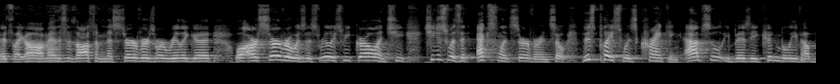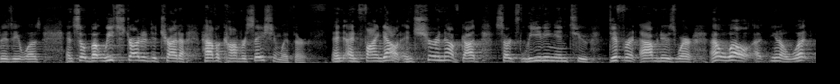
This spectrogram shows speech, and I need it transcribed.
it's like, oh man, this is awesome. And the servers were really good. Well, our server was this really sweet girl, and she she just was an excellent server, and so this place was cranking, absolutely busy. Couldn't believe how busy it was, and so, but we started to try to have a conversation with her and, and find out. And sure enough, God starts leading into different avenues where, oh, well, uh, you know, what,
